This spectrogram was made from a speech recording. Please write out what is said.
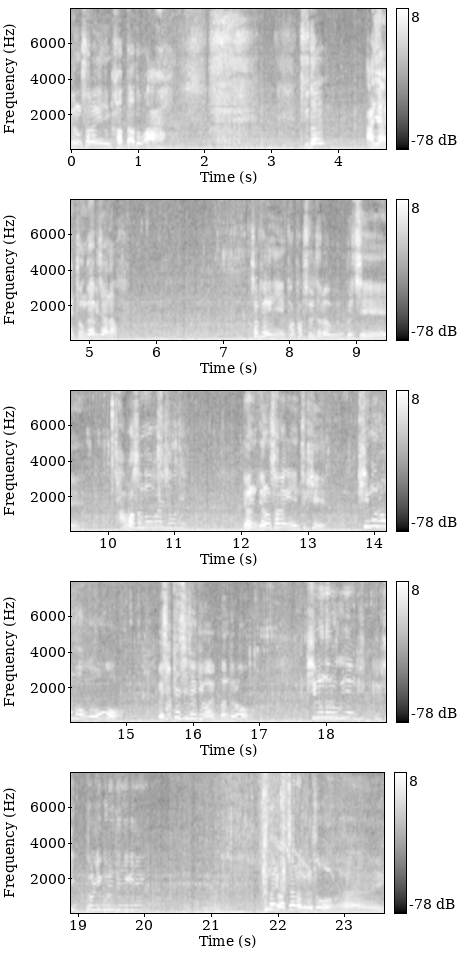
연옥사랑이님 갑 나도 아두달 아니야 동갑이잖아 청평이님 팍팍 줄더라고. 그렇지. 잡아서 먹어야지 어디. 연, 연옥사랑이님 특히 피문어 먹어. 왜 사태지르기 만들어? 피문어로 그냥 그- 그렇게 놀리고 그러더니 그냥. 한 마리 왔잖아 그래서. 아이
